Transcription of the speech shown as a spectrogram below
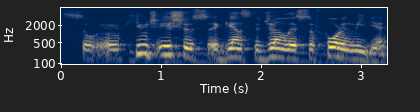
so huge issues against the journalists of foreign media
